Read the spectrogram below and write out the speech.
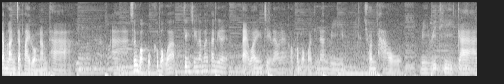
กำลังจะไปหลวงน้ำทาลงน้ำหนักอ่าซึ่งบอกเขาบอกว่าจริง ๆ แล้วไม่ค่อยมีอะไร แต่ว่าจริง ๆ แล้วเนี่ยเขาก็บอกว่าที่นั่นมีชนเผ่า มีวิธีการ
